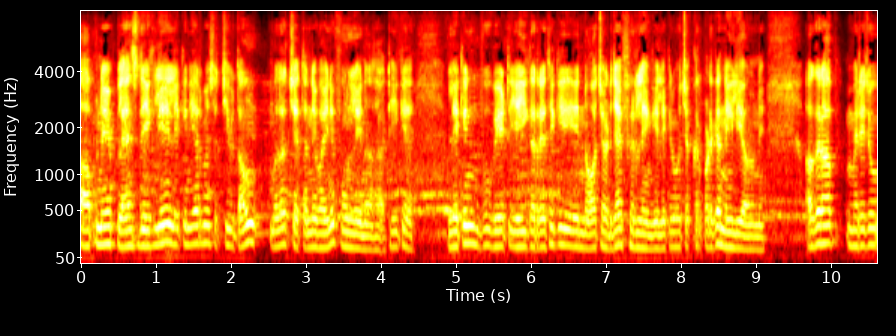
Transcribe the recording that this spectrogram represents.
आपने प्लान्स देख लिए, लेकिन यार मैं सच्ची बताऊँ मतलब चैतन्य भाई ने फ़ोन लेना था, ठीक है? लेकिन वो वेट यही कर रहे थे कि ये नौ चढ़ जाए, फिर लेंगे, लेकिन वो चक्कर पड़ गया, नहीं लिया उन्होंने। अगर आप मेरे जो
